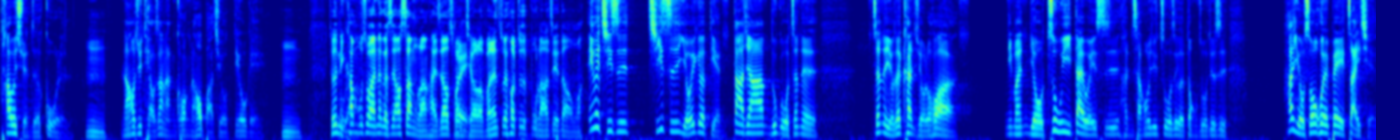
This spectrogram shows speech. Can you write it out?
他会选择过人，嗯，然后去挑战篮筐，然后把球丢给，嗯，就是你看不出来那个是要上篮还是要传球了，反正最后就是布拉接到嘛。因为其实其实有一个点，大家如果真的真的有在看球的话。你们有注意戴维斯很常会去做这个动作，就是他有时候会被在前，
